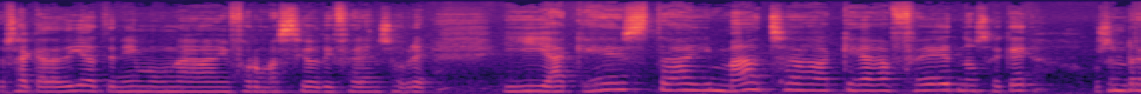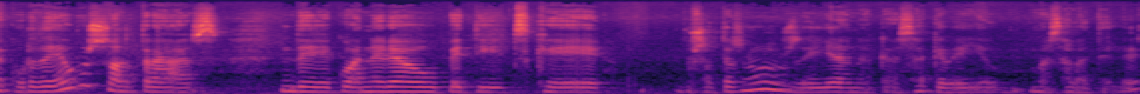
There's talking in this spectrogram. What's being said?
o sigui, cada dia tenim una informació diferent sobre i aquesta imatge que ha fet no sé què, us en recordeu vosaltres de quan éreu petits que vosaltres no us deien a casa que veieu massa la tele?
